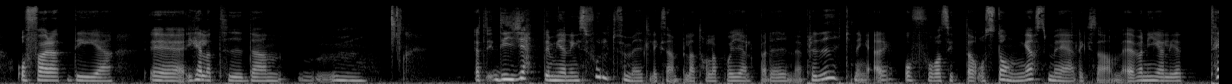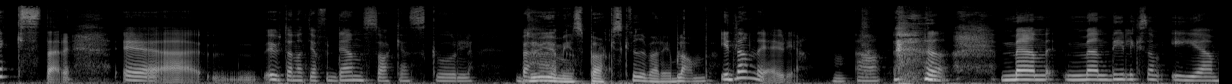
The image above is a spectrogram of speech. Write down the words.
Och för att det hela tiden... Mm, det är jättemeningsfullt för mig till exempel att hålla på och hjälpa dig med predikningar och få sitta och stångas med liksom, evangelietexter. Eh, utan att jag för den sakens skull Du är ju min spökskrivare ibland. Ibland är jag ju det. Mm. Ja. men, men det liksom är...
